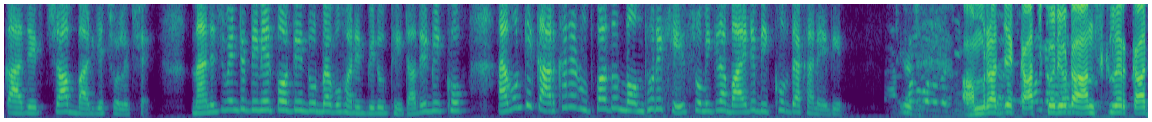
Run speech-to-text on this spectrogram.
কাজের চাপ বাড়িয়ে চলেছে। ম্যানেজমেন্টের দিনের পর দিন দুর্ব্যবহারের বিরুদ্ধে তাদের বিক্ষোভ। এমনকি কারখানার উৎপাদন বন্ধ রেখে শ্রমিকরা বাইরে বিক্ষোভ দেখান এদিন আমরা যে কাজ করি ওটা আনস্কিলের কাজ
